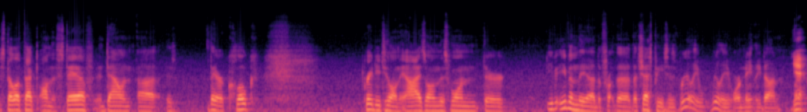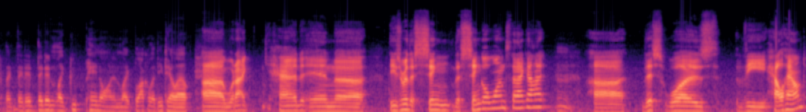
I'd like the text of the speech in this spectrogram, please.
spell effect on the staff and down uh, is their cloak. Great detail on the eyes on this one. They're even, the, uh, the fr- the the chest piece is really really ornately done. Yeah. Like, like they did they didn't like goop paint on and like block all the detail out. Uh, what I had in uh, these were the sing the single ones that I got. Uh, this was the Hellhound.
